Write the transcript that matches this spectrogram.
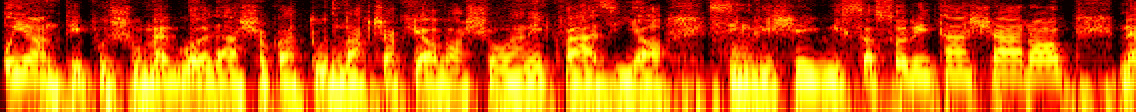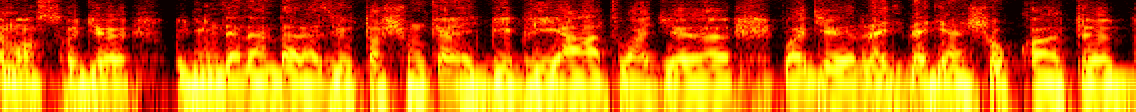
olyan típusú megoldásokat tudnak csak javasolni kvázi a szingliség visszaszorítására, nem az, hogy, hogy minden emberhez jutassunk el egy bibliát, vagy, vagy legyen sokkal több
